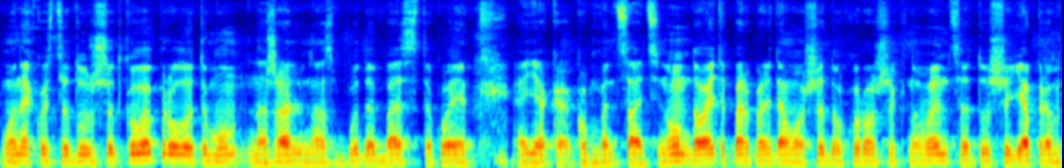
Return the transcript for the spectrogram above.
вони якось це дуже швидко виправили, тому, на жаль, у нас буде без такої як компенсації. Ну, давайте тепер перейдемо ще до хороших новин. Це то, що я прям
